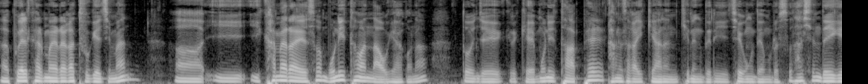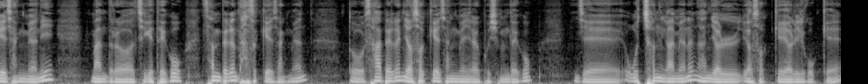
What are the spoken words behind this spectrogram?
어, VR 카메라가 두 개지만 어, 이, 이 카메라에서 모니터만 나오게 하거나 또 이제 그렇게 모니터 앞에 강사가 있게 하는 기능들이 제공됨으로써 사실은 네 개의 장면이 만들어지게 되고 300은 다섯 개의 장면 또 400은 여섯 개의 장면이라고 보시면 되고 이제 5천 가면은 한 16개, 17개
